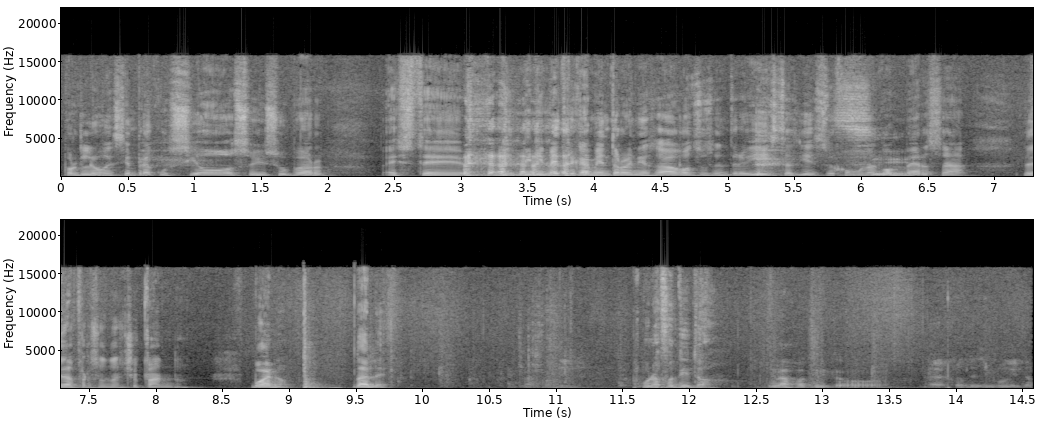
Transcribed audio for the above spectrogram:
porque León es siempre acucioso y súper este, mi- milimétricamente organizado con sus entrevistas, y eso es como una Sí. conversa de dos personas chupando. Bueno, dale, Una fotito. una fotito. Una fotito. A ver, ponte un poquito.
